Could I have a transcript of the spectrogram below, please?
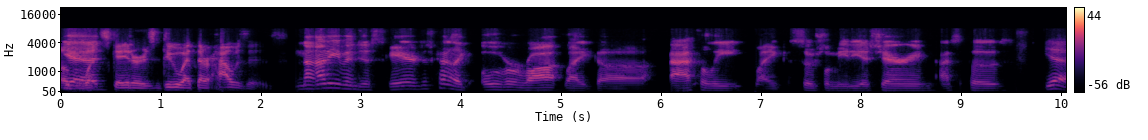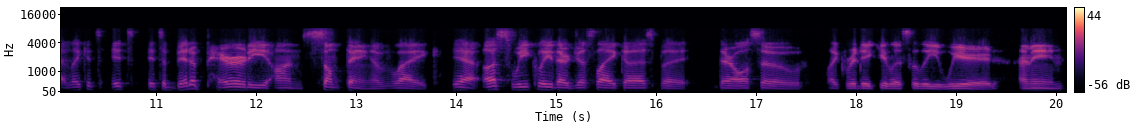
of Yeah. what skaters do at their houses. Not even just scared, just kind of like overwrought, like uh athlete, like social media sharing, I suppose. yeah like it's it's it's a bit of parody on something of like yeah us weekly they're just like us but they're also like ridiculously weird. I mean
